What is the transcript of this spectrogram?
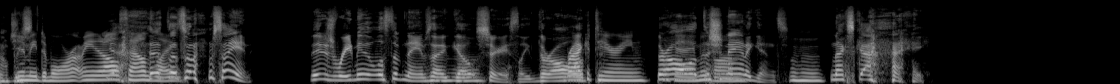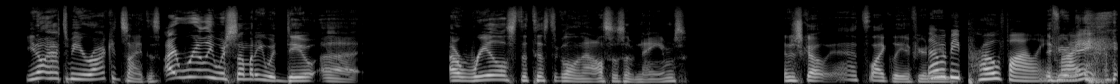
I'll be Jimmy Dimora. I mean, it all Yeah, sounds that- like that's what I'm saying. They just read me the list of names, and I'd go, seriously, they're all up- racketeering. they're Okay, all at the shenanigans. hmm Next guy. You don't have to be a rocket scientist. I really wish somebody would do a a real statistical analysis of names, and just go. Eh, it's likely if you're That would be profiling, if you're right? na-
